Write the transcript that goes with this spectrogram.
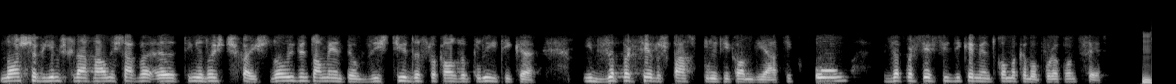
nós sabíamos que Navalny estava, uh, tinha dois desfechos, ou eventualmente ele desistir da sua causa política e desaparecer do espaço político-mediático, ou desaparecer fisicamente, como acabou por acontecer. Hum.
